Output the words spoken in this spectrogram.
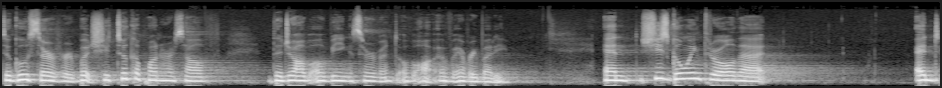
to go serve her, but she took upon herself the job of being a servant of, of everybody. And she's going through all that. And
